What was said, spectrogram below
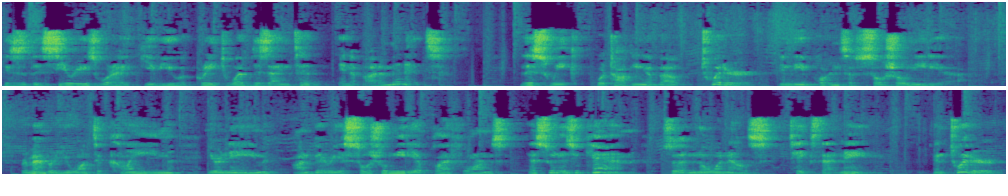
This is the series where I give you a great web design tip in about a minute. This week, we're talking about Twitter and the importance of social media. Remember, you want to claim your name on various social media platforms as soon as you can so that no one else takes that name. And Twitter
